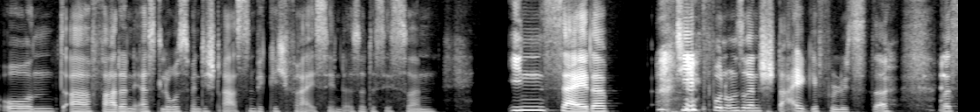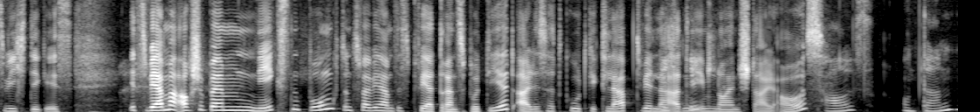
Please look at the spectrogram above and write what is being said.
und äh, fahre dann erst los, wenn die Straßen wirklich frei sind. Also das ist so ein Insider-Tipp von unseren Stallgeflüster, was wichtig ist. Jetzt wären wir auch schon beim nächsten Punkt und zwar wir haben das Pferd transportiert, alles hat gut geklappt, wir laden Richtig. im neuen Stall aus. Aus und dann?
